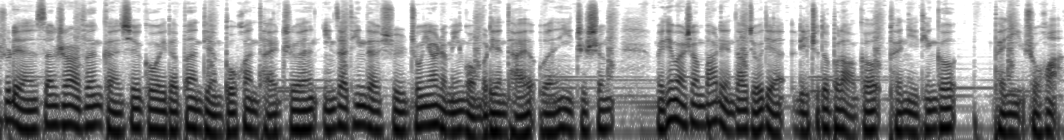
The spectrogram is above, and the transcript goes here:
十点三十二分，感谢各位的半点不换台之恩。您在听的是中央人民广播电台文艺之声，每天晚上八点到九点，理智的不老歌陪你听歌，陪你说话。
